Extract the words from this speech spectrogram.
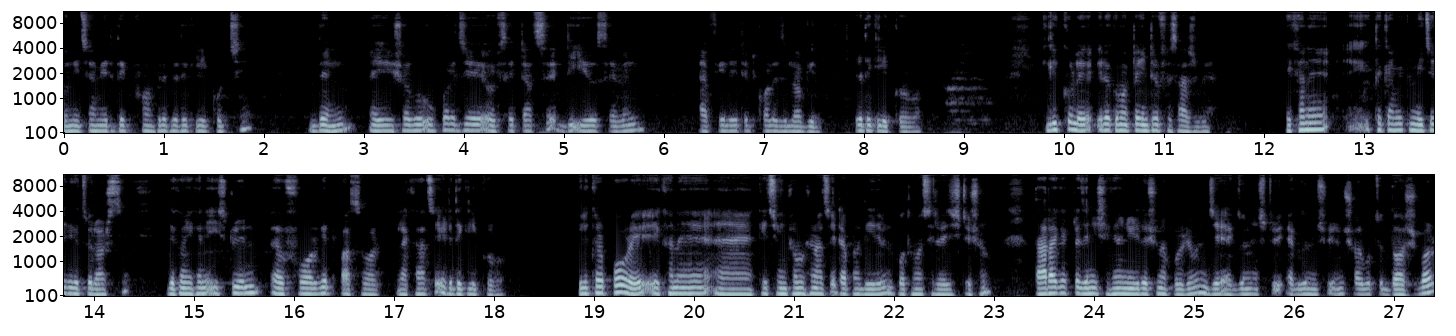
তো নিচে আমি এটাতে ফর্ম ফিল আপে ক্লিক করছি। দেন এই সর্ব উপরে যে ওয়েবসাইটটা আছে DU seven affiliated college log in এটাতে ক্লিক করব। ক্লিক করলে এরকম একটা ইন্টারফেস আসবে। এখানে থেকে আমি একটু নিচের দিকে চলে আসছি। দেখুন এখানে স্টুডেন্ট ফরগেট পাসওয়ার্ড লেখা আছে, এটাতে ক্লিক করব। ক্লিক করার পরে এখানে কিছু ইনফরমেশন আছে, এটা আপনারা দিয়ে দেবেন। প্রথম আছে রেজিস্ট্রেশন তার আগে একটা জিনিস এখানে নির্দেশনা করে দেবেন যে একজন একজন স্টুডেন্ট সর্বোচ্চ দশবার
